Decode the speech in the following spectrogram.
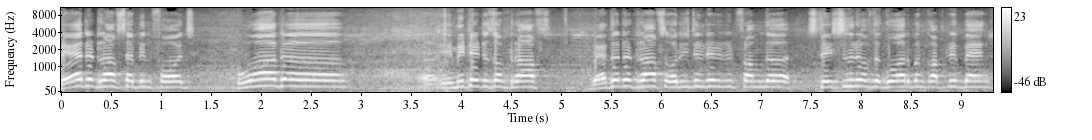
Where the drafts have been forged, who are the uh, imitators of drafts, whether the drafts originated from the stationery of the Goa Urban Cooperative Bank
